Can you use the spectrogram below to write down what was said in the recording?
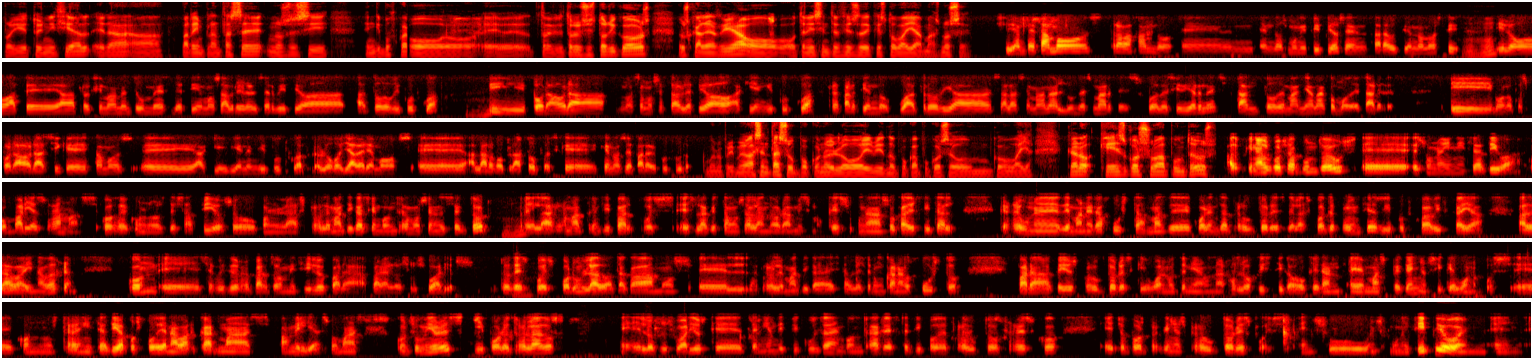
proyecto inicial era ah, para implantarse, no sé si en Guipúzcoa o eh, territorios históricos, Euskal Herria, o, tenéis intenciones de que esto vaya más, no sé. Sí, empezamos trabajando en, dos municipios, en Zarautz y en Donosti, y luego hace aproximadamente un mes decidimos abrir el servicio a, todo Guipúzcoa. Y por ahora nos hemos establecido aquí en Guipúzcoa, repartiendo cuatro días a la semana, lunes, martes, jueves y viernes, tanto de mañana como de tarde. Y bueno, pues por ahora sí que estamos eh, aquí bien en Guipúzcoa, pero luego ya veremos eh, a largo plazo pues qué, qué, nos depara el futuro. Bueno, primero asentarse un poco, ¿no? Y luego ir viendo poco a poco según cómo vaya. Claro, ¿qué es Gosoa.eus? Al final Gosoa.eus eh, es una iniciativa con varias ramas, corre con los desafíos o con las problemáticas que encontramos en el sector. Eh, la rama principal pues es la que estamos hablando ahora mismo, que es una soca digital que reúne de manera justa más de 40 productores de las cuatro provincias, Guipúzcoa, Vizcaya, Álava y Navarra, con eh, servicio de reparto a domicilio para, para los usuarios. Entonces, pues por un lado atacábamos la problemática de establecer un canal justo para aquellos productores que igual no tenían una red logística o que eran eh, más pequeños y que bueno pues eh, con nuestra iniciativa pues podían abarcar más familias o más consumidores y por otro lado eh, los usuarios que tenían dificultad en encontrar este tipo de producto fresco hecho por pequeños productores pues en su, en su municipio o en, en,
